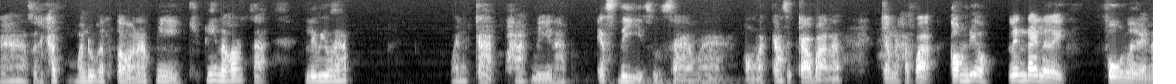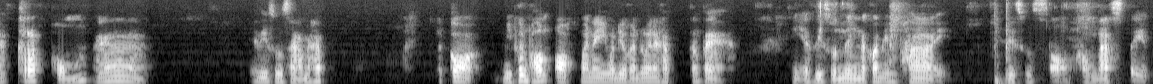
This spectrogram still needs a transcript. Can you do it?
อ่าสวัสดีครับ มาดูกันต่อนะครับ นี่คลิปนี้เราก็จะรีวิวนะครับแวนกาดภาคดีนะครับ SD 0 3อ่ากล่องละ99 บาทนะครับย้ำนะครับว่ากล้องเดียวเล่นได้เลยฟูลเลยนะครับ ผมอ่า SD 0 3นะครับ แล้วก็มีเพื่อนพ้องออกมาในวันเดียวกันด้วยนะครับ ตั้งแต่นี่ SD 0 1แล้วก็ Empire SD 0 2ของ Dark State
